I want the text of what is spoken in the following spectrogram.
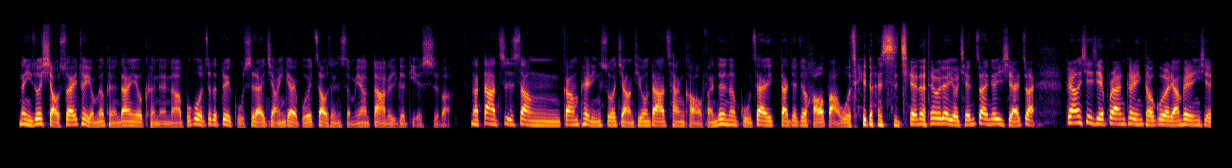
那你说小衰退有没有可能？当然有可能啊。不过这个对股市来讲，应该也不会造成什么样大的一个跌势吧。那大致上，刚佩林所讲，提供大家参考。反正呢，股债大家就好好把握这段时间了，对不对？有钱赚就一起来赚。非常谢谢富兰克林投顾的梁佩林写。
